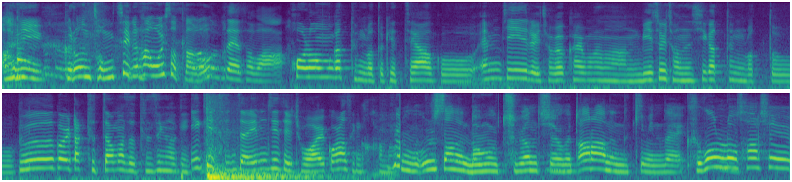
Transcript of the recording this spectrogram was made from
아니 그런 정책을 하고 있었다고? 그래서 막 포럼 같은 것도 개최하고 MG를 저격할 만한 미술 전시 같은 것도 그걸 딱 듣자마자 든 생각이 이게 진짜 MG들 좋아할 거라 생각하나? 그리고 울산은 너무 주변 지역을 따라하는 느낌인데 그걸로 사실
